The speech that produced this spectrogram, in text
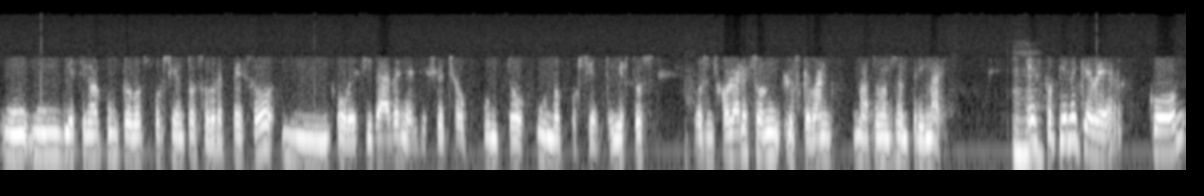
un, 19.2% sobrepeso y obesidad en el 18.1%. Y estos, los escolares son los que van más o menos en primaria. Esto tiene que ver con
